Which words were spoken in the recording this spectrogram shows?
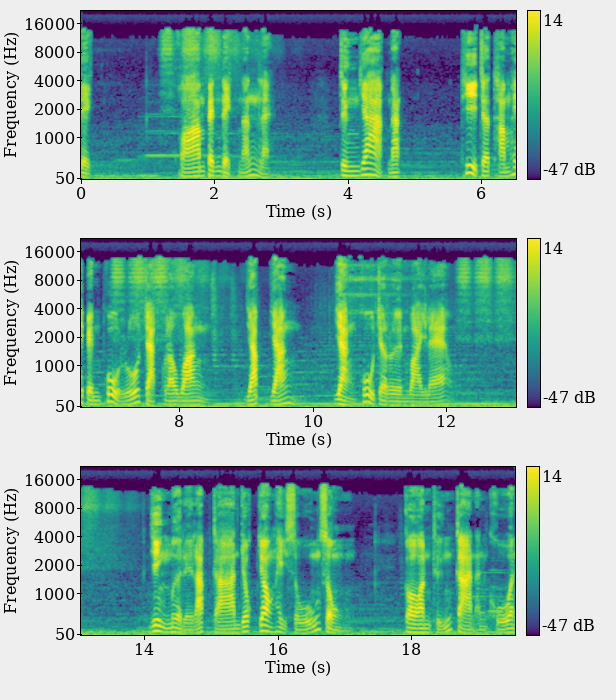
เด็ก ความเป็นเด็กนั้นแหละ จึงยากนัก ที่จะทำให้เป็นผู้รู้จักระวัง ยับยั้งอย่างผู้เจริญวัยแล้ว ยิ่งเมื่อได้รับการยกย่องให้สูงส่ง ก่อนถึงการอันควร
